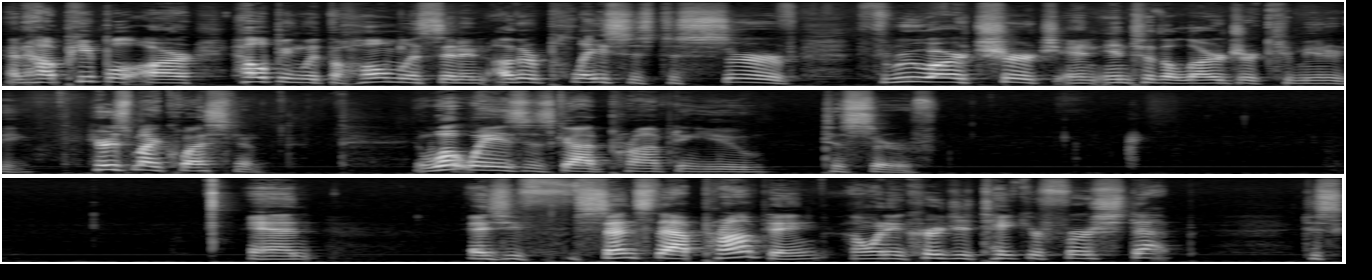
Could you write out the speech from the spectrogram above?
and how people are helping with the homeless and in other places to serve through our church and into the larger community. Here's my question In what ways is God prompting you to serve? And as you sense that prompting, I want to encourage you to take your first step. Just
